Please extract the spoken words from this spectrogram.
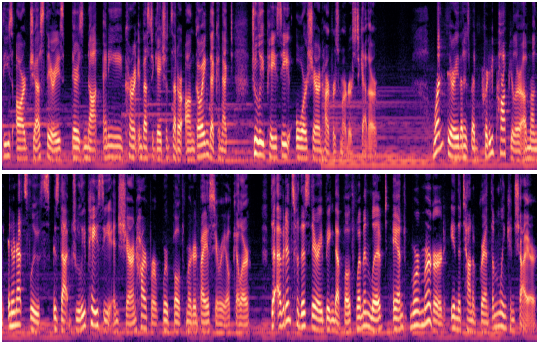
these are just theories. There's not any current investigations that are ongoing that connect Julie Pacey or Sharon Harper's murders together. One theory that has been pretty popular among internet sleuths is that Julie Pacey and Sharon Harper were both murdered by a serial killer. The evidence for this theory being that both women lived and were murdered in the town of Grantham, Lincolnshire.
